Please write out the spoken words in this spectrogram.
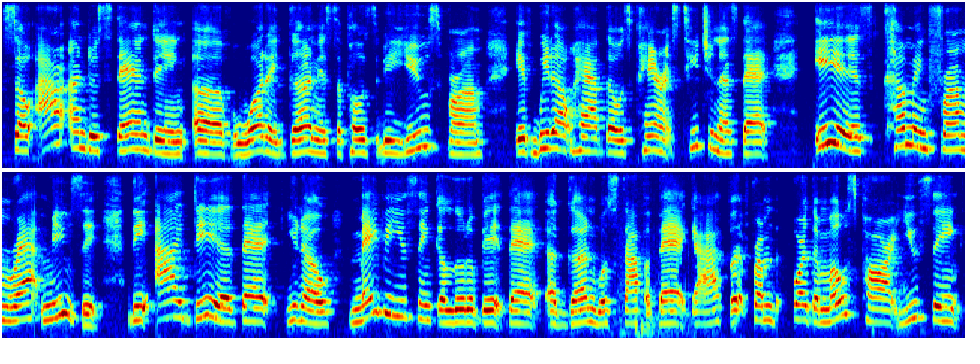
So, our understanding of what a gun is supposed to be used from, if we don't have those parents teaching us that, is coming from rap music. The idea that, you know, maybe you think a little bit that a gun will stop a bad guy, but from for the most part, you think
